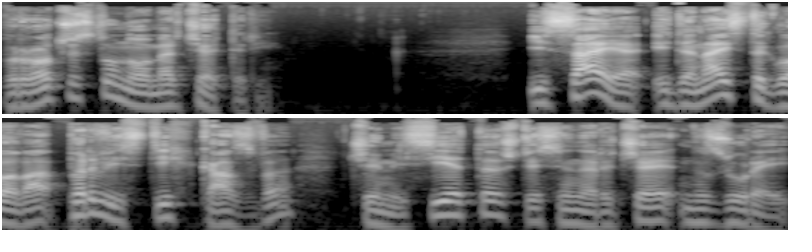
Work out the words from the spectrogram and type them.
Пророчество номер 4 Исаия 11 глава, първи стих казва, че Месията ще се нарече Назорей.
